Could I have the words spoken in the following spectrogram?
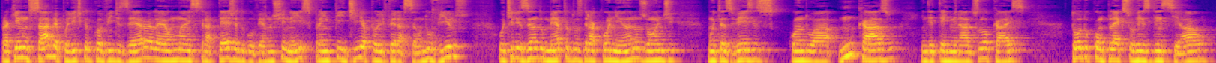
Para quem não sabe, a política do Covid-0 é uma estratégia do governo chinês para impedir a proliferação do vírus, utilizando métodos draconianos, onde muitas vezes, quando há um caso em determinados locais, todo o complexo residencial,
